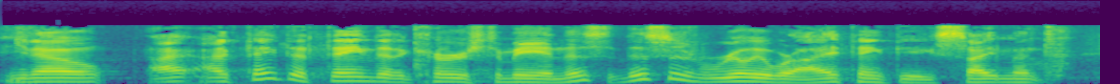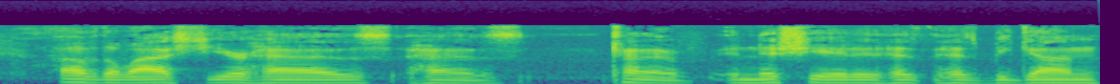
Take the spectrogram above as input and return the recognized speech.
You know, I, I think the thing that occurs to me, and this this is really where I think the excitement of the last year has has kind of initiated has has begun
